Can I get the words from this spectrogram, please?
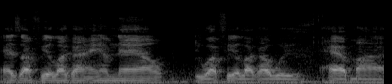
as I feel like I am now? Do I feel like I would have my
